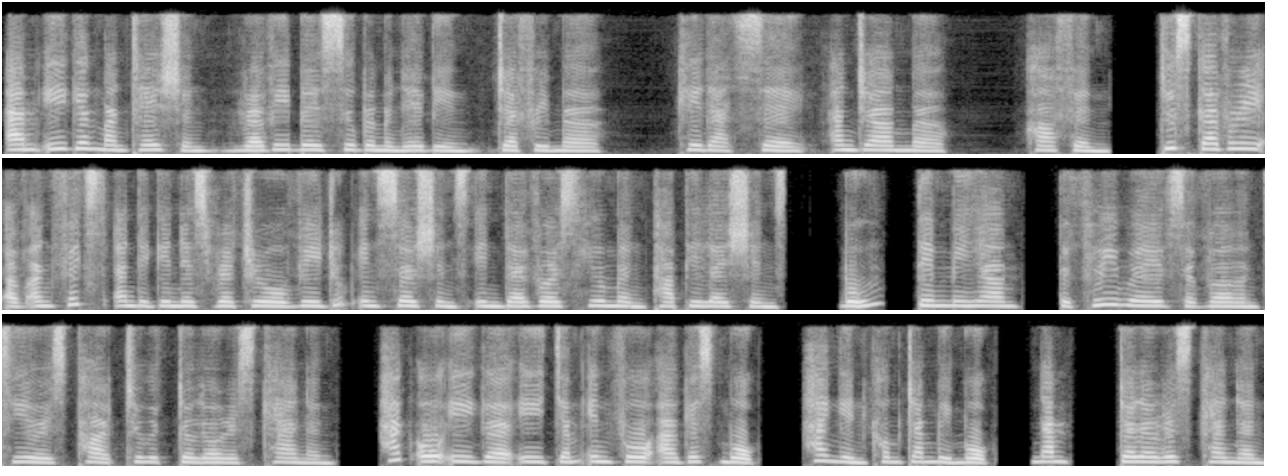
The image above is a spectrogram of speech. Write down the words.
Am Egermantation, Ravi B. Subramanian, Jeffrey M. Kida C. Andron M. Coffin. Discovery of unfixed endogenous retroviral insertions in diverse human populations. 4. Tim Millon, The Three Waves of Volunteers Part 2 with Dolores Cannon. HOIGI.info August 1, 2011 5. Dolores Cannon,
